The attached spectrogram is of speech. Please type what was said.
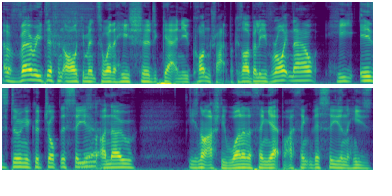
a very different argument to whether he should get a new contract because I believe right now he is doing a good job this season. Yeah. I know he's not actually won anything yet, but I think this season he's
